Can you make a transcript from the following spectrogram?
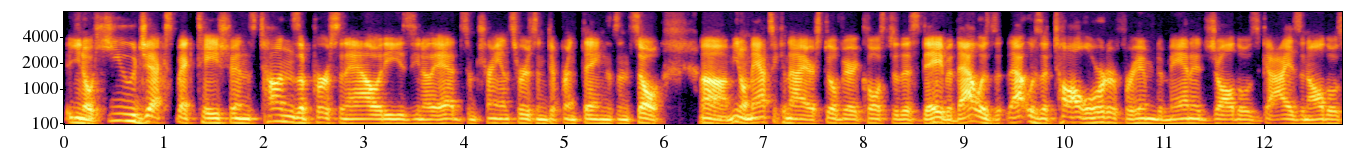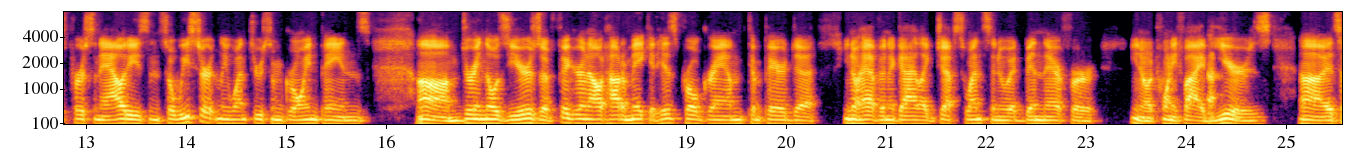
you know, huge expectations, tons of personalities. You know, they had some transfers and different things, and so, um, you know, Matzek and I are still very close to this day. But that was that was a tall order for him to manage all those guys and all those personalities, and so we certainly went through some growing pains um, during those years of figuring out how to make it his program compared to you know having a guy like Jeff Swenson who had been there for you know 25 yeah. years uh, it's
